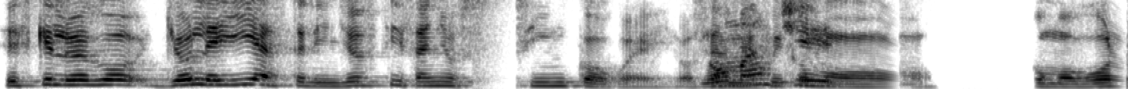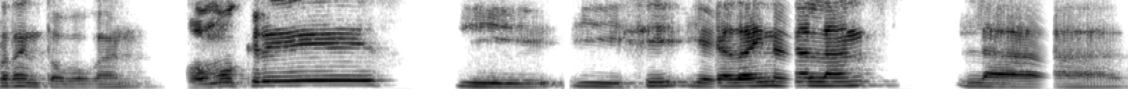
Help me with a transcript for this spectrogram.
Es que luego yo leí hasta el Injustice año 5, güey. O No sea, me fui manches, como, como gorda en tobogán. ¿cómo crees? Y, y sí, y a Dinah Lance la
